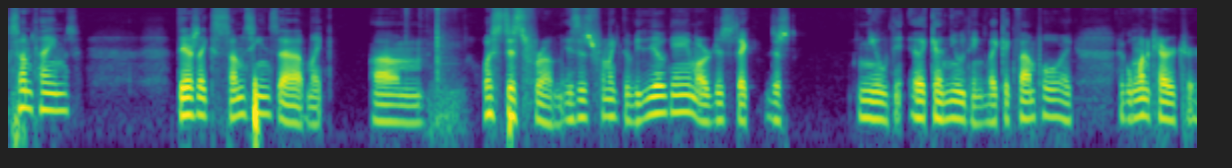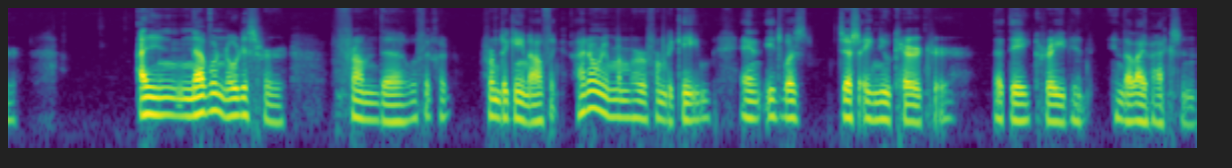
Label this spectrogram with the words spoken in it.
sometimes there's like some scenes that I'm like, um, what's this from? Is this from like the video game or just like just new thi- like a new thing? Like example, like like one character. I never noticed her from the what's it called? From the game. I was like, I don't remember her from the game, and it was just a new character that they created in the live action.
